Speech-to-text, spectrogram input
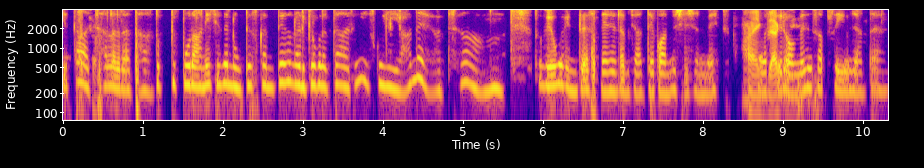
कितना अच्छा। अच्छा लग रहा था। तो पु- पुरानी चीज़ें नोटिस करते हैं तो लड़कियों को लगता है अरे इसको ये याद है? अच्छा हम्म। तो वे वो इंटरेस्ट लेने लग जाते हैं कॉन्वर्सेशन में हाँ और फिर एग्जैक्टली ऑब्वियसली सब सही हो जाता है।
